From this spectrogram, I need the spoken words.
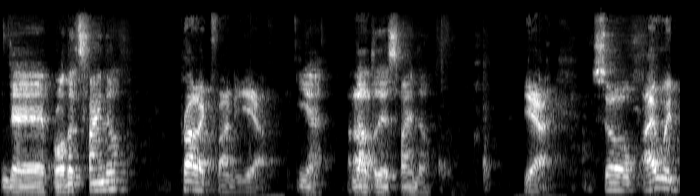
The Products Finder. Product Finder, yeah. Yeah, the um, AutoDS Finder. Yeah. So I would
